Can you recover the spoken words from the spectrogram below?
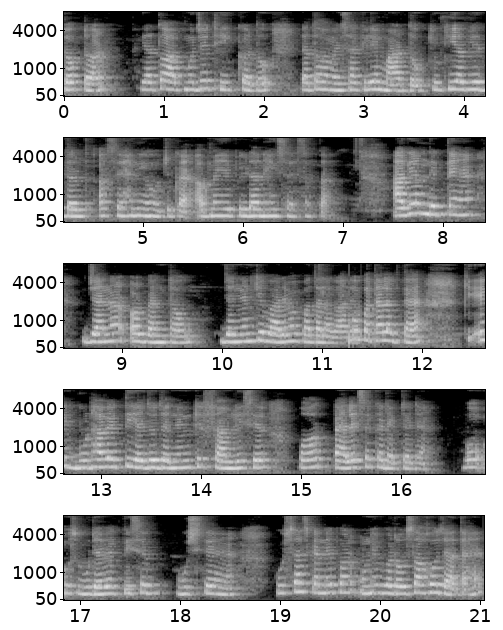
डॉक्टर, या तो आप मुझे ठीक कर दो, या तो हमेशा के लिए मार दो, क्योंकि अब ये दर्द असहनीय हो चुका है, अब मैं ये पीड़ा नहीं सह सकता। आगे हम देखते हैं जैनर और बेंगटाऊ। जनजन के बारे में पता लगा रहे पता लगता है कि एक बूढ़ा व्यक्ति है जो जनजन के फैमिली से बहुत पहले से कनेक्टेड है। वो उस बूढ़े व्यक्ति से पूछते हैं। पूछताछ करने पर उन्हें भरोसा हो जाता है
